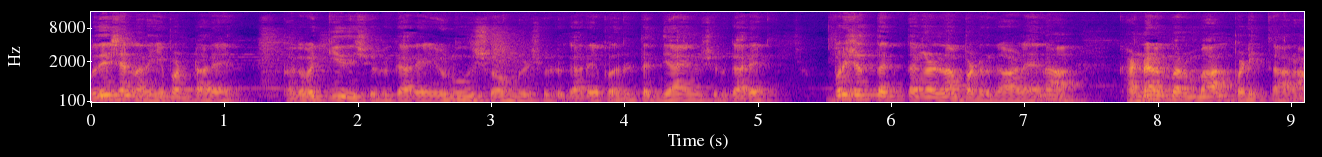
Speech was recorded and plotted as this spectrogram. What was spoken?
உபதேசம் நிறைய பண்ணிட்டாரு. பகவத்கீதை சொல்லியிருக்காரு எழுநூறு ஸ்லோகங்கள் சொல்லியிருக்காரு பதினெட்டு அத்தியாயங்கள் சொல்லியிருக்காரு உபரிஷத்தங்கள்லாம் பண்ணிருக்காளேன்னா கண்ணன் பெரும்பான் படித்தாரா?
